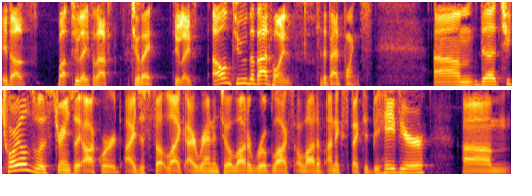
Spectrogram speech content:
It does. But too late for that. Too late. Too late. On to the bad points. to the bad points. Um, the tutorials was strangely awkward. I just felt like I ran into a lot of roadblocks, a lot of unexpected behavior. Um,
